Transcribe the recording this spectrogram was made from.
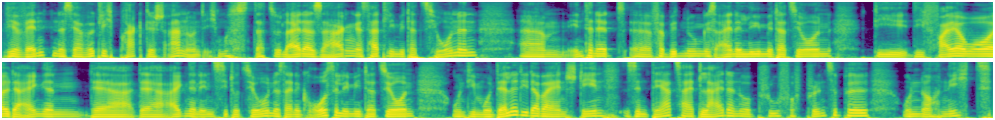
wir wenden es ja wirklich praktisch an und ich muss dazu leider sagen, es hat Limitationen. Ähm, Internetverbindung äh, ist eine Limitation. Die, die Firewall der eigenen, der, der eigenen Institution ist eine große Limitation und die Modelle, die dabei entstehen, sind derzeit leider nur Proof of Principle und noch nicht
